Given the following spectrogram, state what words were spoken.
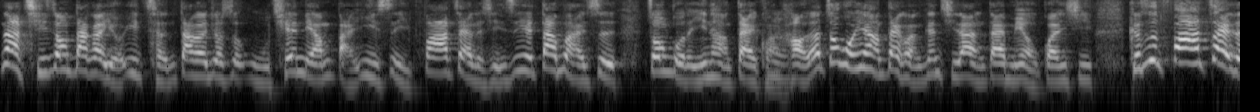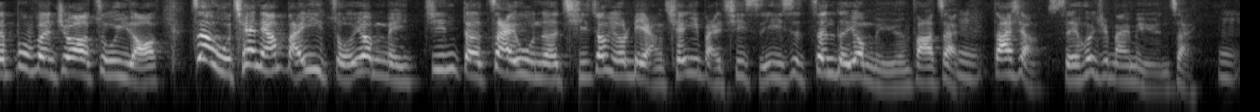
那其中大概有一成，大概就是五千两百亿是以发债的形式，因为大部分还是中国的银行贷款。好，那中国银行贷款跟其他人贷没有关系，可是发债的部分就要注意了哦。这五千两百亿左右美金的债务呢，其中有两千一百七十亿是真的用美元发债。大家想，谁会去买美元债？嗯。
